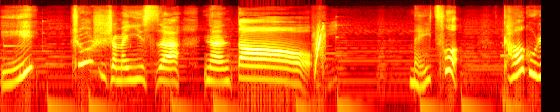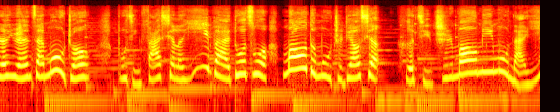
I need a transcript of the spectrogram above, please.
咦，这是什么意思？难道？没错。考古人员在墓中不仅发现了一百多座猫的木质雕像和几只猫咪木乃伊，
